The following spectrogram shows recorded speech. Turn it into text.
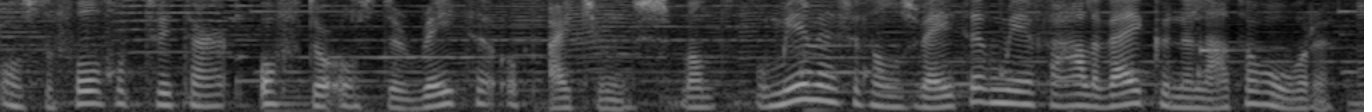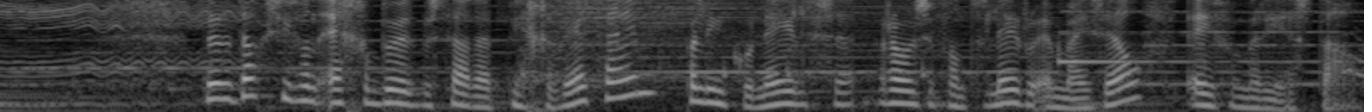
ons te volgen op Twitter of door ons te raten op iTunes. Want hoe meer mensen van ons weten, hoe meer verhalen wij kunnen laten horen. De redactie van Echt Gebeurd bestaat uit Mieke Wertheim, Paulien Cornelissen, Roze van Toledo en mijzelf, Eva Maria Staal.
